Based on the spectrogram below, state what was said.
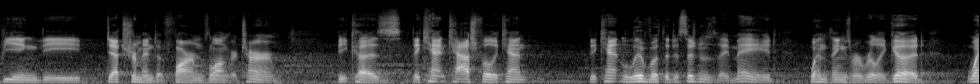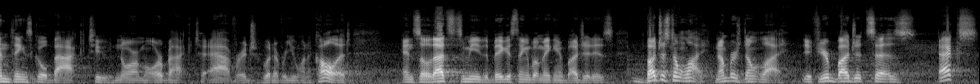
being the detriment of farms longer term because they can't cash flow, they can't they can't live with the decisions they made when things were really good, when things go back to normal or back to average, whatever you want to call it. And so that's to me the biggest thing about making a budget is budgets don't lie, numbers don't lie. If your budget says X,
